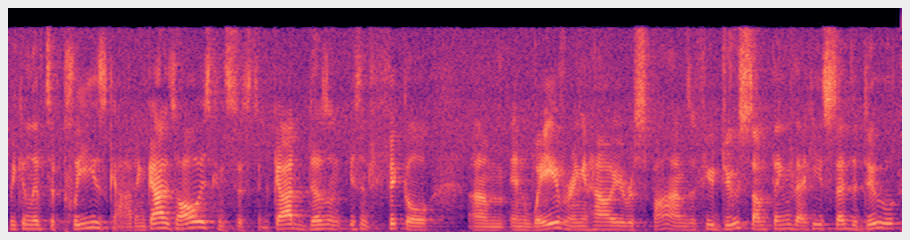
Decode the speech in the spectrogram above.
We can live to please God. And God is always consistent. God doesn't isn't fickle um, and wavering in how he responds. If you do something that he's said to do,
